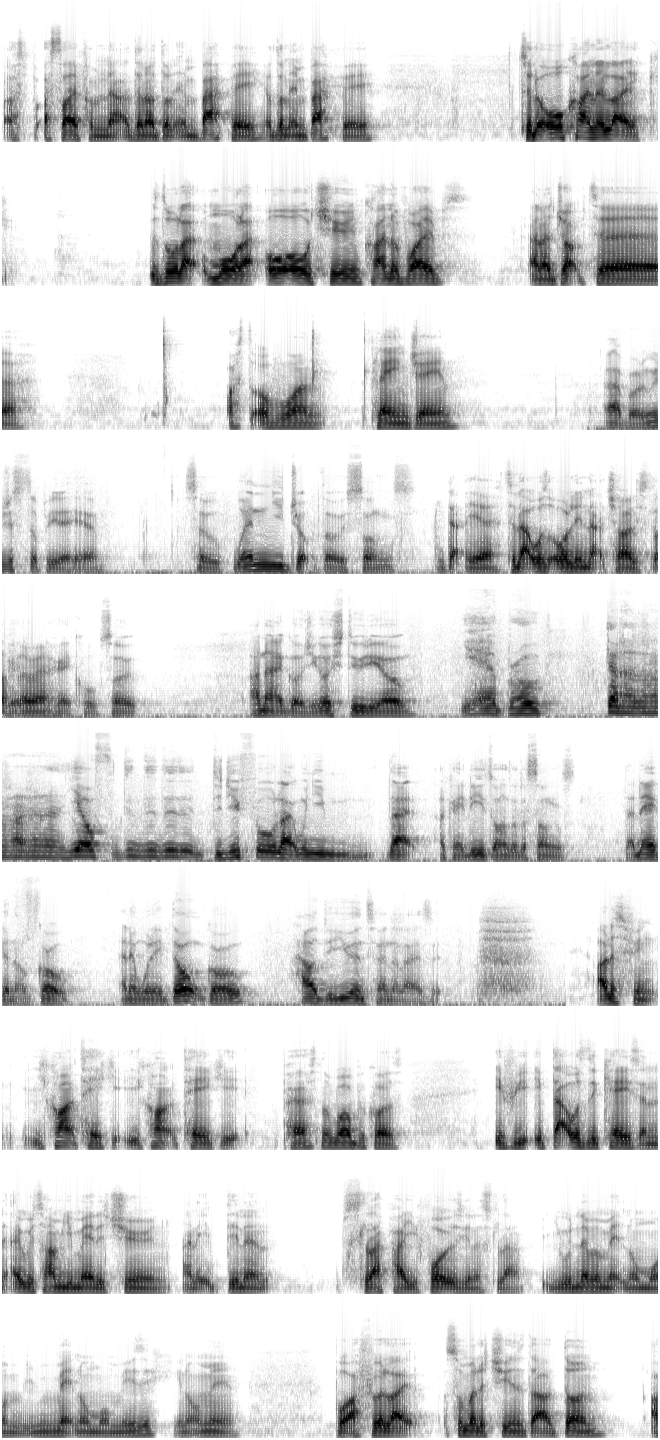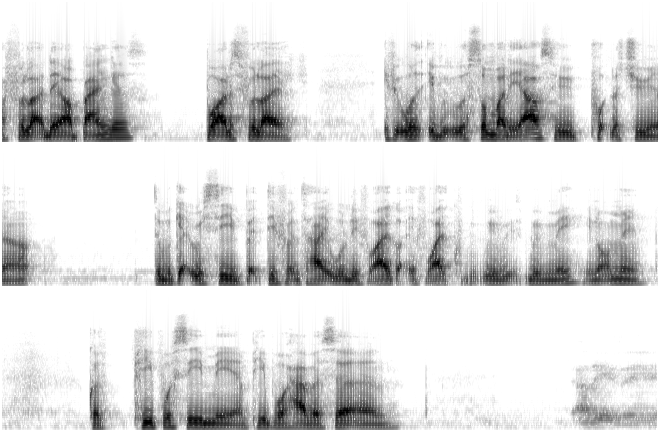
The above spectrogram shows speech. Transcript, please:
As- aside from that, then I've done Mbappe. I've done Mbappe. So they're all kind of like there's all like more like auto tune kind of vibes, and I dropped uh, what's the other one? Plain Jane. Alright, bro. Let me just stop you there. Yeah. So when you drop those songs, That, yeah. So that was all in that Charlie stuff. okay, era. okay, cool. So I know how it goes. You go studio. Yeah, bro. Da, da, da, da, da, da, yo, did you feel like when you like okay, these ones are the songs that they're gonna go, and then when they don't go, how do you internalize it? I just think you can't take it. You can't take it personal, bro. Because if you if that was the case, and every time you made a tune and it didn't slap how you thought it was gonna slap, you would never make no more. You make no more music. You know what I mean? But I feel like some of the tunes that I've done, I feel like they are bangers. But I just feel like if it was if it was somebody else who put the tune out, they would get received but different to how it would if I got if I with, with me. You know what I mean? Because people see me and people have a certain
